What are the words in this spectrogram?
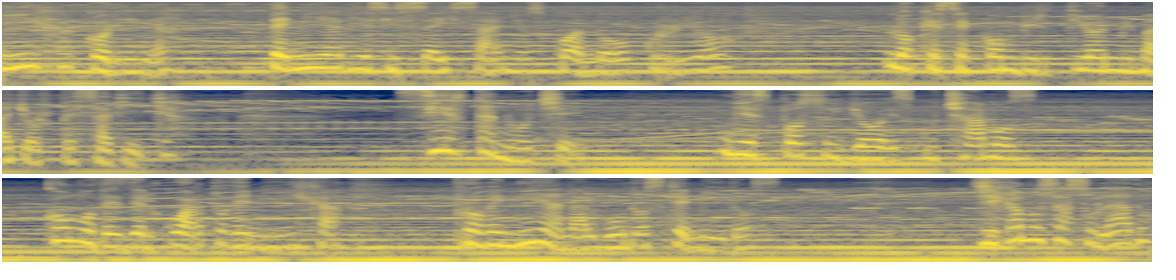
Mi hija Corina tenía 16 años cuando ocurrió lo que se convirtió en mi mayor pesadilla. Cierta noche, mi esposo y yo escuchamos cómo desde el cuarto de mi hija provenían algunos gemidos. Llegamos a su lado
